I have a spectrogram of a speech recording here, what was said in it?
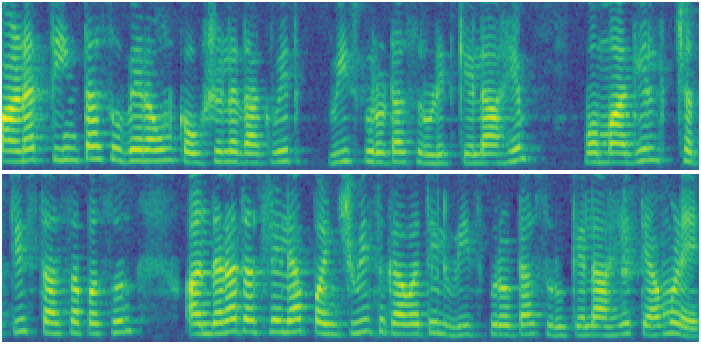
पाण्यात तीन तास उभे राहून कौशल्य दाखवीत वीज पुरवठा सुरळीत केला आहे व मागील छत्तीस तासापासून अंधारात असलेल्या पंचवीस गावातील वीज पुरवठा सुरू केला आहे. त्यामुळे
